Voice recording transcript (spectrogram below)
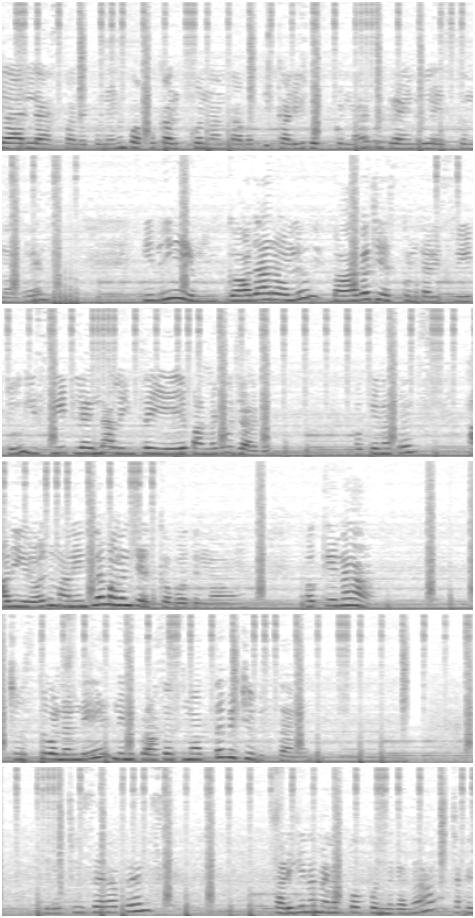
గారెలు వేస్తాను ఇప్పుడు నేను. పప్పు కడుక్కున్నాను కాబట్టి కడిగి పెట్టుకున్నా. ఇప్పుడు గ్రైండర్లో వేసుకుందాం ఫ్రెండ్స్. ఇది గోదావరి వాళ్ళు బాగా చేసుకుంటారు ఈ స్వీట్. ఈ స్వీట్ లేదా వాళ్ళ ఇంట్లో ఏ పండగలు జరగవు. ఓకేనా ఫ్రెండ్స్? అది ఈరోజు మన ఇంట్లో మనం చేసుకోబోతున్నాం. ఓకేనా? చూస్తూ ఉండండి. నేను ప్రాసెస్ మొత్తం మీకు చూపిస్తాను. చూసారా ఫ్రెండ్స్? కడిగిన మినప్పప్పు ఉంది కదా చక్కగా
